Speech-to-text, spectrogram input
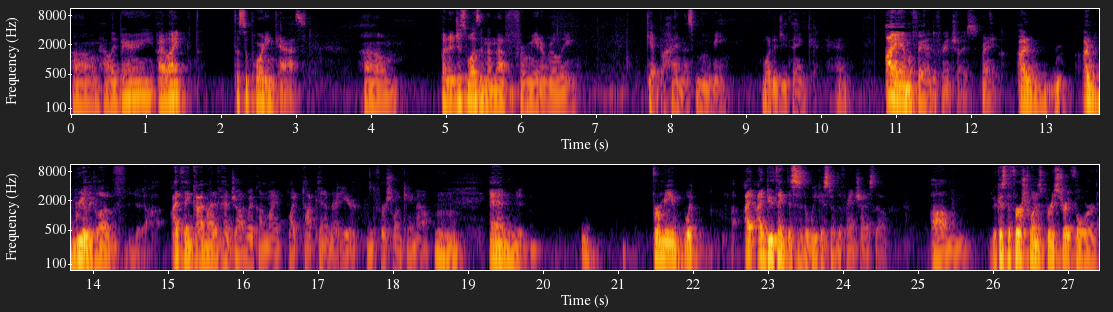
um, Halle Berry. I liked the supporting cast. Um, but it just wasn't enough for me to really get behind this movie. What did you think? Aaron? I am a fan of the franchise. Right. I, I really love. I think I might have had John Wick on my like top ten of that year when the first one came out, and for me, what I, I do think this is the weakest of the franchise though, um, because the first one is pretty straightforward,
